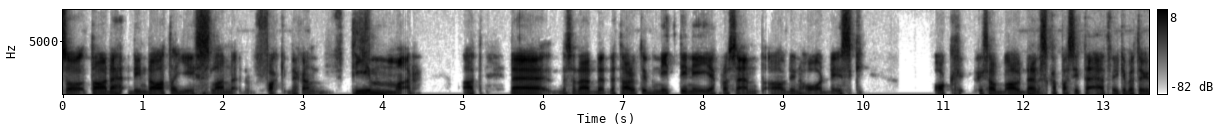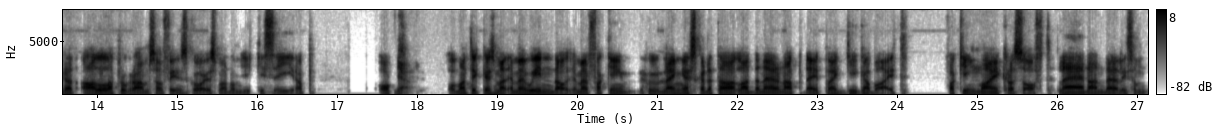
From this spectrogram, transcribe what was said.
så tar det din dator gisslan fuck, det kan timmar att det, det, sådär, det, det tar upp typ 99% av din hårddisk och liksom av dens kapacitet vilket betyder att alla program som finns går ju som att de gick i sirap och, yeah. och man tycker som att ja, men Windows, ja, men fucking hur länge ska det ta att ladda ner en update på en gigabyte fucking mm. Microsoft ledande liksom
